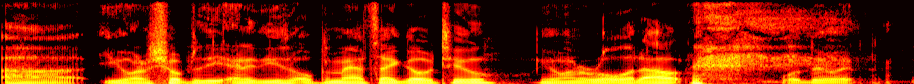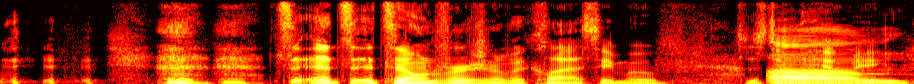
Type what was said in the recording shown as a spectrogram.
uh, "You want to show up to the end of these open mats I go to? You want to roll it out? We'll do it." It's, it's its own version of a classy move. Just don't hit me. Um,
